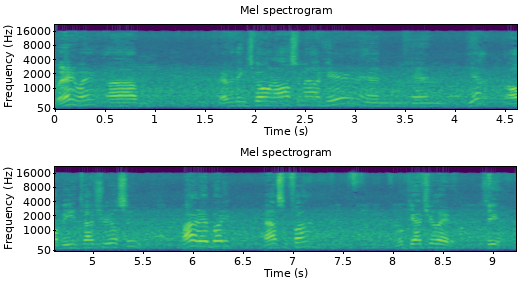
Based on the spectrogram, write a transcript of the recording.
but anyway, um, everything's going awesome out here, and and yeah, I'll be in touch real soon. All right, everybody, have some fun. We'll catch you later. See you.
